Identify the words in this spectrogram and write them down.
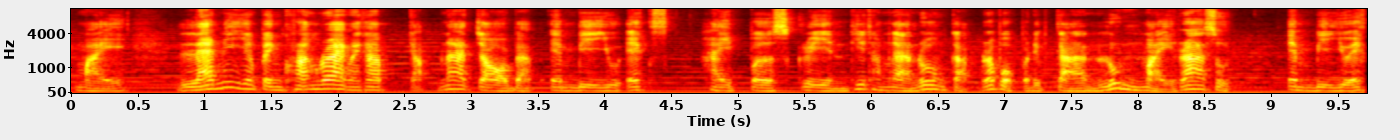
กใหม่และนี่ยังเป็นครั้งแรกนะครับ กับหน้าจอแบบ MBUX Hyper Screen ที่ทำงานร่วมกับระบบปฏิบัติการรุ่นใหม่ล่าสุด MBUX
